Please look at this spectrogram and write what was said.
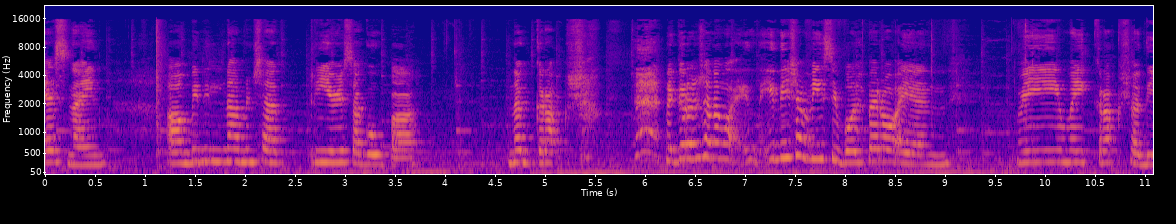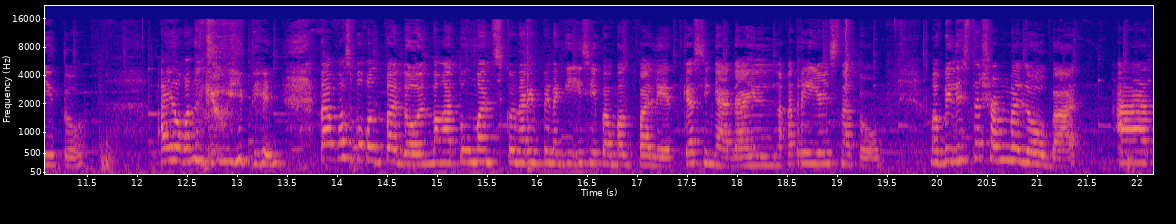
S9. Um, binili namin siya 3 years ago pa. Nag-crack siya. Nagkaroon siya ng, hindi siya visible, pero ayan, may, may crack siya dito. Ayoko nang gamitin. Tapos bukod pa doon, mga 2 months ko na rin pinag-iisipang magpalit. Kasi nga, dahil naka 3 years na to, mabilis na siyang malobat. At,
